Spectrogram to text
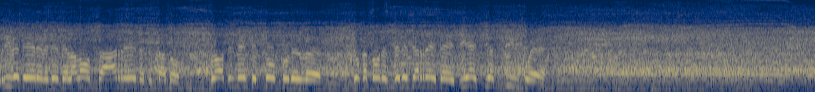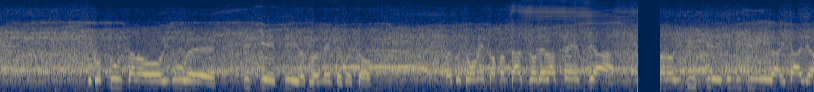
rivedere, vedete la lotta a rete, c'è stato probabilmente il tocco del giocatore svedese a rete, 10 a 5. Si consultano i due fischietti, naturalmente questo questo momento a vantaggio della Svezia. I fischi dei 15.000, Italia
